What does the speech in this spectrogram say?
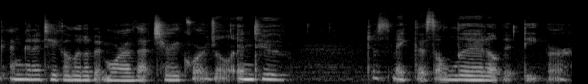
Think I'm going to take a little bit more of that cherry cordial into just make this a little bit deeper.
